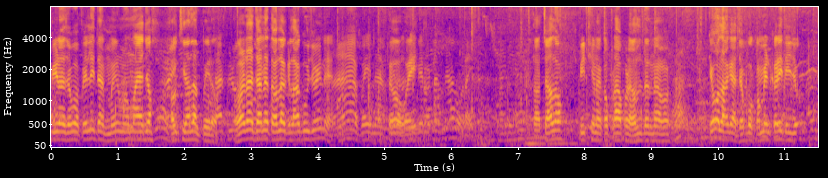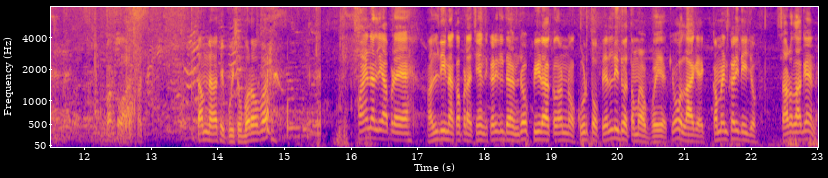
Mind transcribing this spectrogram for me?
પીળા જવો પહેલી દાન મયુરમાં મામા આજો સૌથી અલગ પહેરો વડાજાને તો અલગ લાગવું જોઈએ ને. હા ભાઈ ના. તો ભાઈ. તો ચાલો પીઠીના કપડા આપણે હળદરના કેવો લાગ્યા? જબ્બો કમેન્ટ કરી દેજો. તમને નથી પૂછ્યું બરોબર? ફાઇનલી આપણે હલ્દીના કપડા ચેન્જ કરી અને જો પીળા કલરનો કુર્તો પહેરી લીધો તમારા ભાઈએ. કેવો લાગે? કમેન્ટ કરી દેજો. સારો લાગે ને?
